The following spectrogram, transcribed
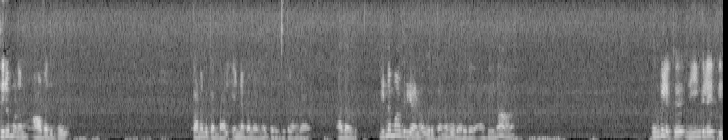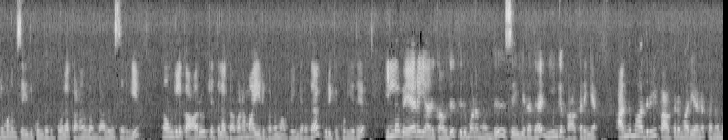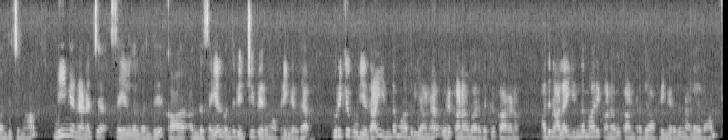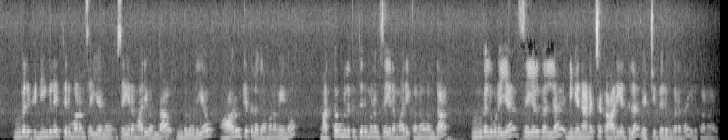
திருமணம் ஆவது போல். கனவு கண்டால் என்ன பலன்னு தெரிஞ்சுக்கலாங்க. அதாவது இந்த மாதிரியான ஒரு கனவு வருது அப்படின்னா உங்களுக்கு நீங்களே திருமணம் செய்து கொள்வது போல கனவு வந்தாலும் சரி உங்களுக்கு ஆரோக்கியத்தில் கவனமாக இருக்கணும் அப்படிங்கிறத குறிக்கக்கூடியது. இல்லை வேற யாருக்காவது திருமணம் வந்து செய்கிறத நீங்கள் பார்க்குறீங்க அந்த மாதிரி பார்க்குற மாதிரியான கனவு வந்துச்சுன்னா நீங்கள் நினச்ச செயல்கள் வந்து கா அந்த செயல் வந்து வெற்றி பெறும் அப்படிங்கிறத குறிக்கக்கூடியதான் இந்த மாதிரியான ஒரு கனவு வர்றதுக்கு காரணம். அதனால இந்த மாதிரி கனவு காண்றது அப்படிங்கிறது நல்லது தான் உங்களுக்கு நீங்களே திருமணம் செய்யணும் செய்கிற மாதிரி வந்தால் உங்களுடைய ஆரோக்கியத்தில் கவனம் வேணும். மற்றவங்களுக்கு திருமணம் செய்கிற மாதிரி கனவு வந்தால் உங்களுடைய செயல்களில் நீங்கள் நினச்ச காரியத்தில் வெற்றி பெறுங்கிறதா இதுக்கான அர்த்தம்.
